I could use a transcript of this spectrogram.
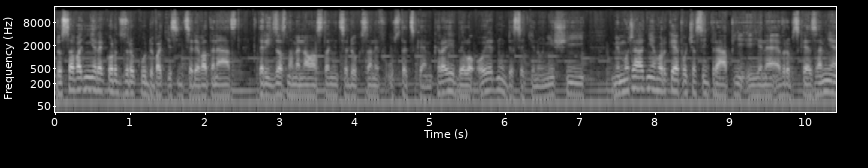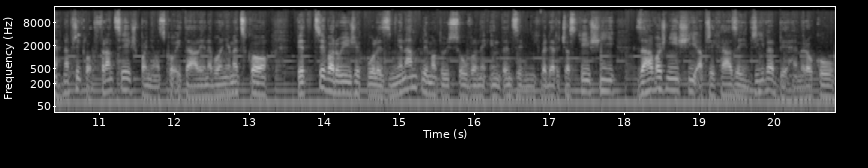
Dosavadní rekord z roku 2019, který zaznamenala stanice Doxany v Ústeckém kraji, bylo o jednu desetinu nižší. Mimořádně horké počasí trápí i jiné evropské země, například Francii, Španělsko, Itálii nebo Německo. Vědci varují, že kvůli změnám klimatu jsou vlny intenzivních veder častější, závažnější a přicházejí dříve během roku.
